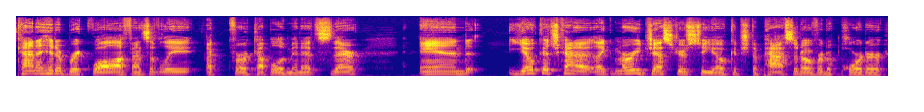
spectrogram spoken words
kind of hit a brick wall offensively uh, for a couple of minutes there, and Jokic kind of like Murray gestures to Jokic to pass it over to Porter,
